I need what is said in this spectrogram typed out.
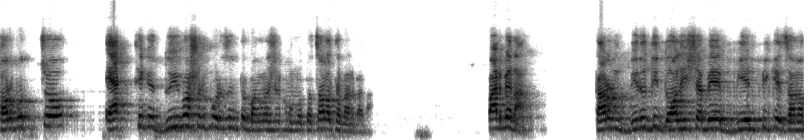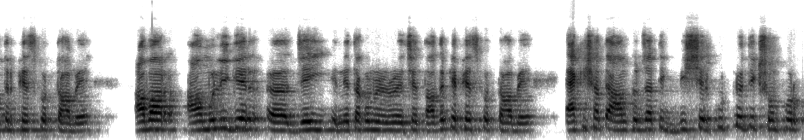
সর্বোচ্চ এক থেকে দুই বছর পর্যন্ত বাংলাদেশের ক্ষমতা চালাতে পারবে না। পারবে না। কারণ বিরোধী দল হিসাবে বিএনপিকে জামাতের ফেস করতে হবে। আবার আওয়ামী লীগের যেই নেতাকর্মী রয়েছে, তাদেরকে ফেস করতে হবে। একই সাথে আন্তর্জাতিক বিশ্বের কূটনৈতিক সম্পর্ক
